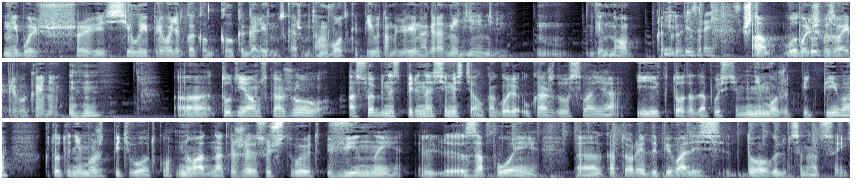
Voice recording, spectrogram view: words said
наибольшей силой приводят к, к алкоголизму, скажем, там водка, пиво, там, или виноградный день, или вино. Или какое-то. без разницы. Что А вот больше тут- вызывает привыкание? Э, Тут я вам скажу, особенность переносимости алкоголя у каждого своя. И кто-то, допустим, не может пить пиво, кто-то не может пить водку. Но, однако же, существуют винные л- запои, э, которые допивались до галлюцинаций.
